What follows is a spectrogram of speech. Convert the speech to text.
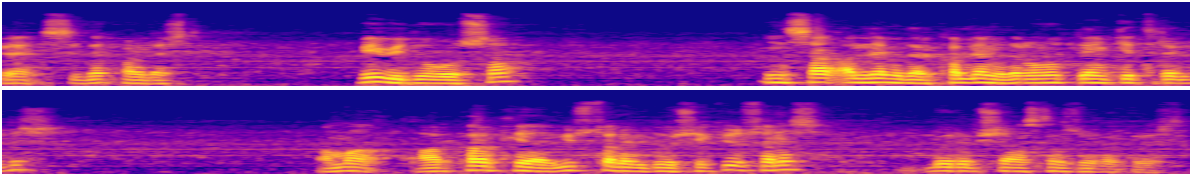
ve sizle paylaştık. Bir video olsa insan allem eder kallem eder onu denk getirebilir. Ama arka arkaya 100 tane video çekiyorsanız böyle bir şansınız yok arkadaşlar.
